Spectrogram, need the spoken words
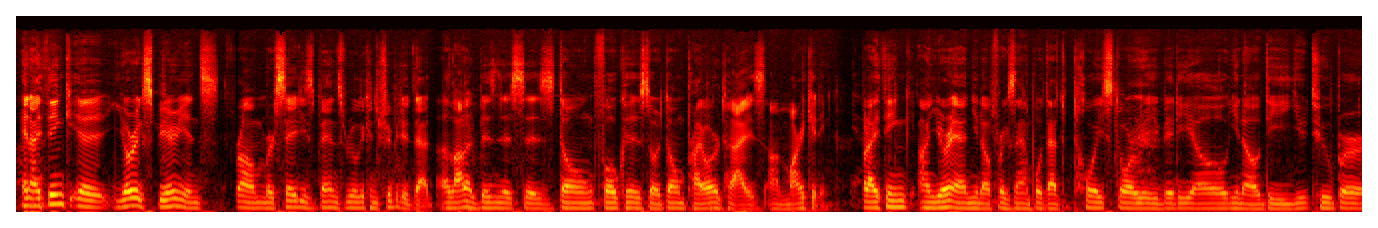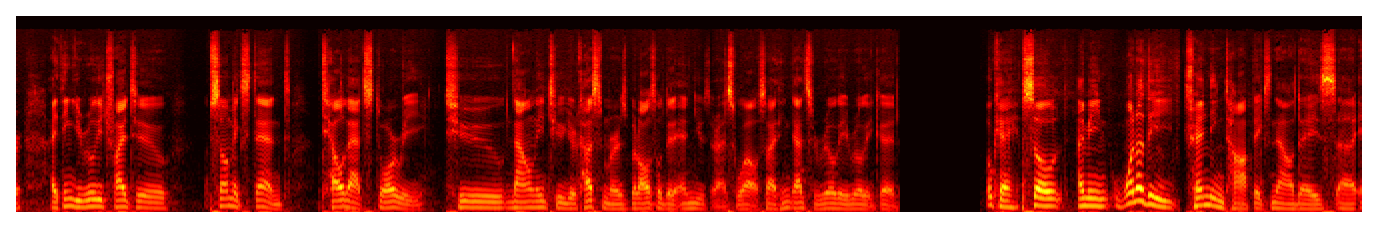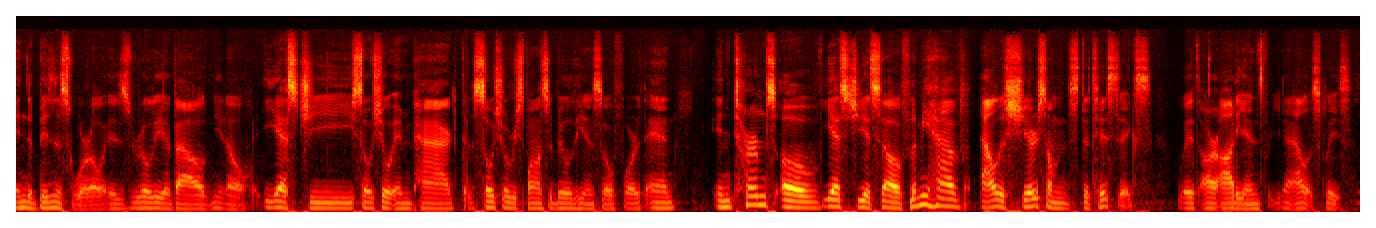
And I think uh, your experience from Mercedes Benz really contributed that. A lot of businesses don't focus or don't prioritize on marketing. But I think on your end, you know, for example, that Toy Story video, you know, the YouTuber, I think you really try to, some extent, tell that story to not only to your customers but also to the end user as well. So I think that's really, really good. Okay, so I mean, one of the trending topics nowadays uh, in the business world is really about you know ESG, social impact, social responsibility, and so forth. And in terms of ESG itself, let me have Alice share some statistics with our audience. Yeah, Alice, please.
